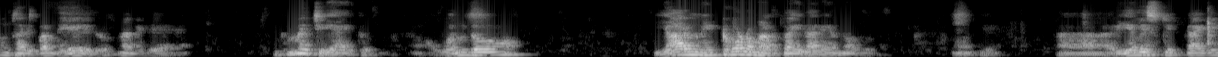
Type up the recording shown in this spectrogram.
ಒಂದ್ಸರಿ ಬಂದು ಹೇಳಿದ್ರು. ನನಗೆ ಮೆಚ್ಚುಗೆ ಆಯ್ತು. ಒಂದು ಯಾರನ್ನ ಇಟ್ಕೊಂಡು ಮಾಡ್ತಾ ಇದ್ದಾರೆ ಅನ್ನೋದು. ರಿಯಲಿಸ್ಟಿಕ್ ಆಗಿ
